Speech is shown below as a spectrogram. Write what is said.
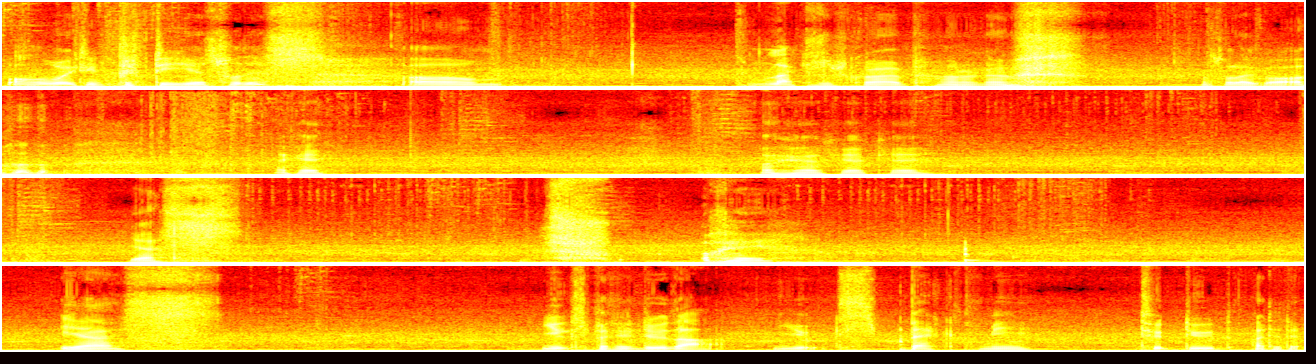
While waiting 50 years for this, um, like and subscribe. I don't know. That's all I got. okay. Okay, okay, okay. Yes. okay. Yes. You expect me to do that? You expect me to do... I did it.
